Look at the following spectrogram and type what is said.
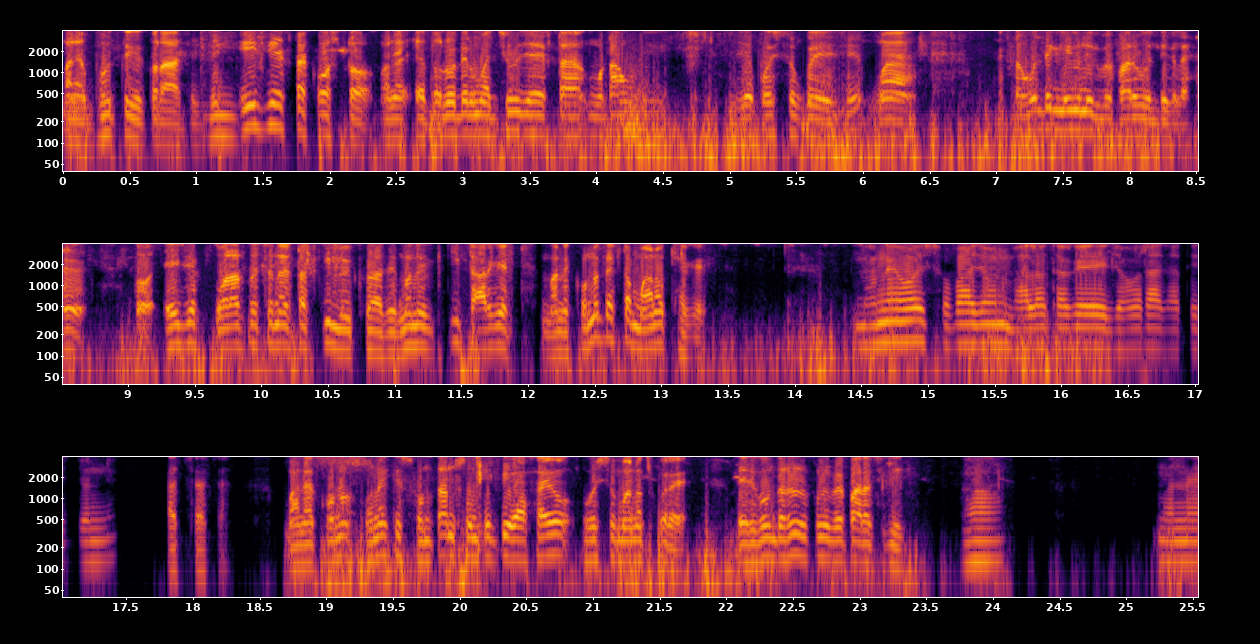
মানে ভোর থেকে করা আছে। যে এই যে একটা কষ্ট মানে এত রোদের মধ্যেও যে একটা মোটামুটি যে পরিশ্রম করেছে মা একটা বলতে গেলে ইউনিক ব্যাপার বলতে গেলে হ্যাঁ। তো এই যে করার পেছনে একটা কি লক্ষ্য আছে? মানে কি টার্গেট মানে কোনো তো একটা মানত থাকে? মানে ওই সবাই যেমন ভালো থাকে ঝগড়া জাতির জন্য। আচ্ছা আচ্ছা। মানে কোনো অনেকে সন্তান সন্ততির আশায়ও অবশ্য মানত করে? এরকম ধরনের কোনো ব্যাপার আছে কি? হ্যাঁ। মানে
